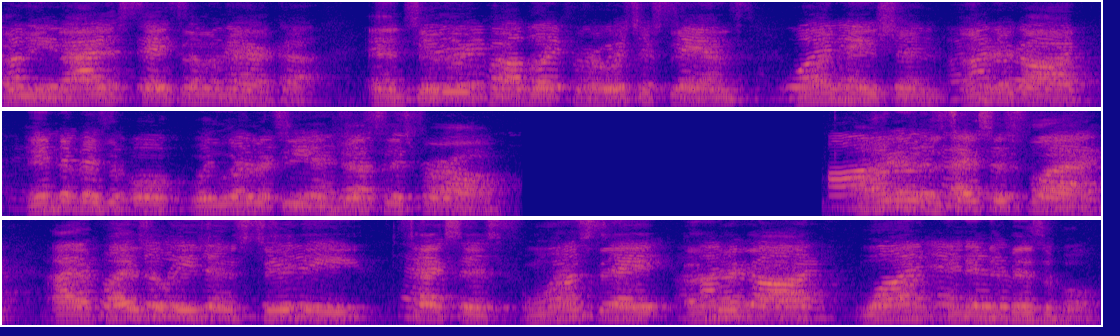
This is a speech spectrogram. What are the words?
of the United States of America and to the republic for which it stands, one nation, under God, indivisible, with liberty and justice for all. Honor the Texas flag. I pledge allegiance to thee, Texas, one state, under God, and indivisible.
